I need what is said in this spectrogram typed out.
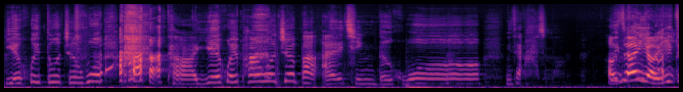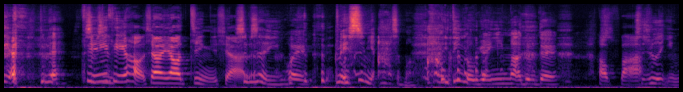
也会躲着我啊，他也会怕我这把爱情的火。你在啊什么？好像有一点，对不对？是听一？听好像要静一下，是不？是很淫秽？没事，你啊什么啊？一定有原因嘛，对不对？好吧这，就是淫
